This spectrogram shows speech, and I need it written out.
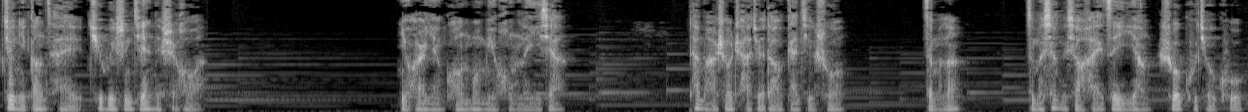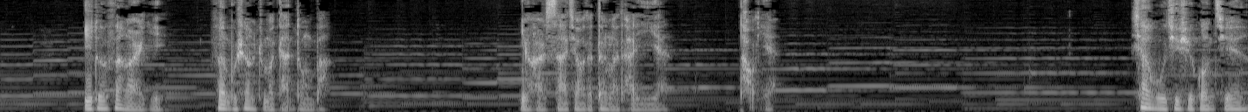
就你刚才去卫生间的时候啊。”女孩眼眶莫名红了一下，她马上察觉到，赶紧说：“怎么了？怎么像个小孩子一样说哭就哭？一顿饭而已，犯不上这么感动吧？”女孩撒娇地瞪了他一眼，讨厌。下午继续逛街，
